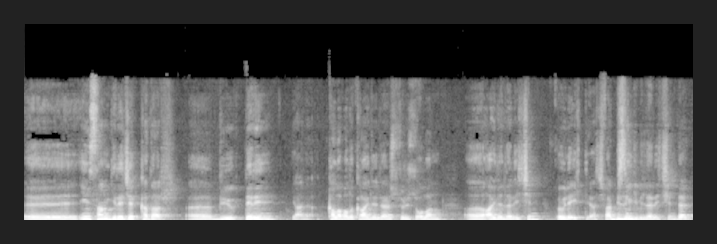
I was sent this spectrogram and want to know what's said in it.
e, insan girecek kadar e, büyük, derin yani kalabalık aileler sürüsü olan e, aileler için öyle ihtiyaç var. Bizim gibiler için de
